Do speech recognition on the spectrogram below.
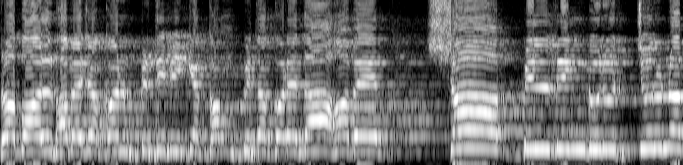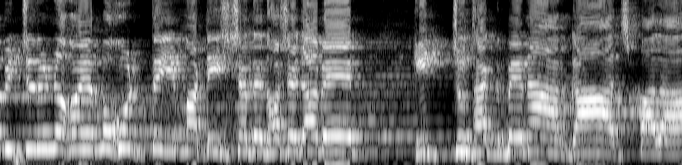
প্রবল ভাবে যখন পৃথিবীকে কম্পিত করে দেওয়া হবে, সব বিল্ডিংগুলো চূর্ণ বিচূর্ণ হয়ে মুহূর্তেই মাটির সাথে ধসে যাবে। কিচ্ছু থাকবে না, গাছপালা।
